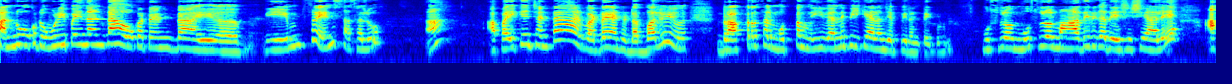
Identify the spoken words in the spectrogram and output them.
పన్ను ఒకటి ఊడిపోయిందంట. ఒకటంట ఏం ఫ్రెండ్స్ అసలు? ఆ పైకించంట పడ్డాయంట డబ్బాలు డాక్టర్ అసలు మొత్తం ఇవన్నీ పీకేయాలని చెప్పిరంట ఇప్పుడు. ముసలో ముసలో మాదిరిగా దేశేసేయాలి ఆ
